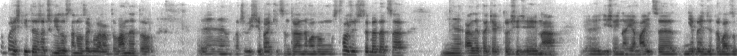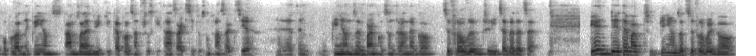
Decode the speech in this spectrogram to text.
no bo jeśli te rzeczy nie zostaną zagwarantowane, to oczywiście banki centralne mogą stworzyć CBDC, ale tak jak to się dzieje na, dzisiaj na Jamajce, nie będzie to bardzo popularny pieniądz, tam zaledwie kilka procent wszystkich transakcji to są transakcje e, tym pieniądzem banku centralnego cyfrowym, czyli CBDC. Temat pieniądza cyfrowego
